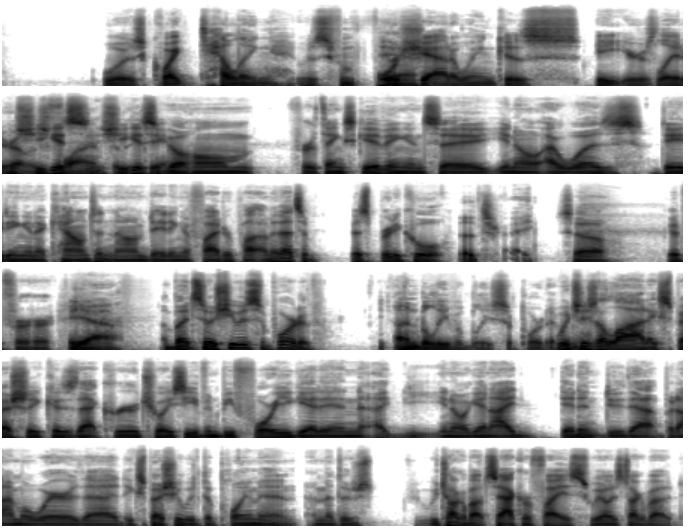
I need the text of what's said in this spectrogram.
was quite telling. It was from foreshadowing because eight years later I was she gets she gets to go home for Thanksgiving and say, you know, I was dating an accountant, now I'm dating a fighter pilot. I mean, that's a that's pretty cool. That's right. So good for her. Yeah, But so she was supportive. unbelievably supportive. which is a lot, especially because that career choice, even before you get in, I- you know, again, I didn't do that, but I'm aware that, especially with deployment, I mean, there's, we talk about sacrifice. We always talk about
